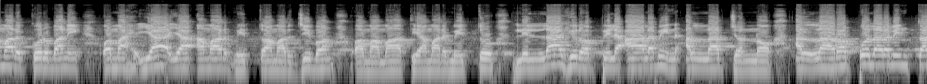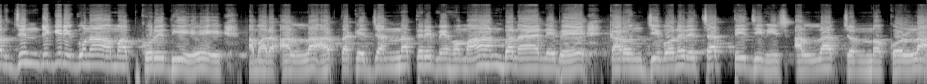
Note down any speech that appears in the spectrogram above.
আমার কুরবানি, ওয়া মাহইয়ায়া, আমার মৃত্যু, আমার জীবন, ওয়া মামাতি, আমার মৃত্যু, লিল্লাহি রাব্বিল আলামিন, আল্লাহর জন্য। আল্লাহ রাব্বুল আলামিন তার জিন্দেগির গুনাহ মাফ করে দিয়ে আমার আল্লাহ তাকে জান্নাতের মেহমান বানায় নেবে। কারণ জীবনের চারটি জিনিস আল্লাহর জন্য করলা,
